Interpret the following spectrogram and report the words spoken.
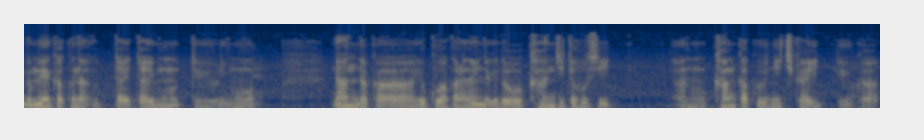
か明確な訴えたいものっていうよりもなんだかよくわからないんだけど感じてほしい。あの感覚に近いっていうか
